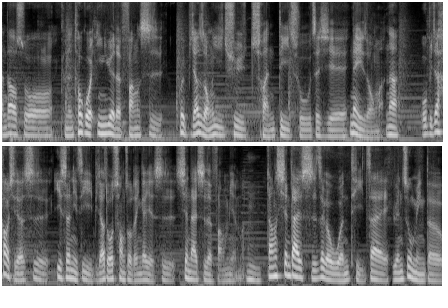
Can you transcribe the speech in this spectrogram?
谈到说，可能透过音乐的方式，会比较容易去传递出这些内容嘛。那我比较好奇的是，医生你自己比较多创作的应该也是现代诗的方面嘛？嗯，当现代诗这个文体在原住民的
